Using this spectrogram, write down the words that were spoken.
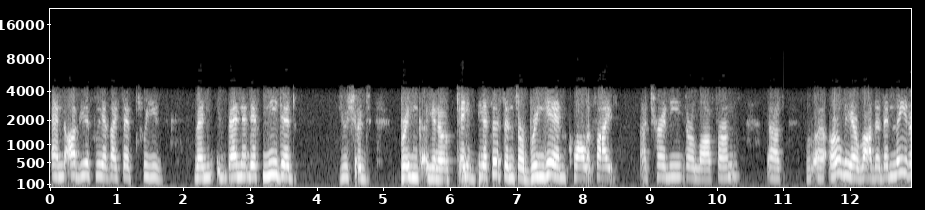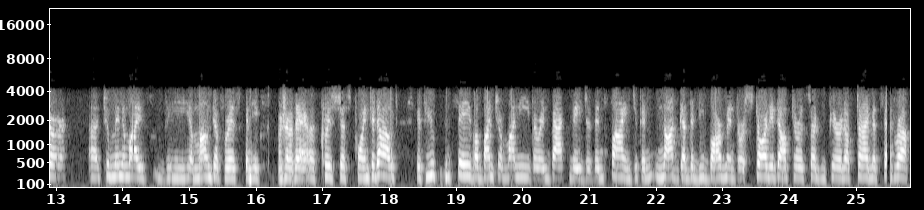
And obviously, as I said, three when when and if needed, you should bring you know take the assistance or bring in qualified attorneys or law firms. Uh, uh, earlier rather than later uh, to minimize the amount of risk and the exposure that Chris just pointed out. If you can save a bunch of money either in back wages and fines, you can not get the debarment or start it after a certain period of time, etc.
